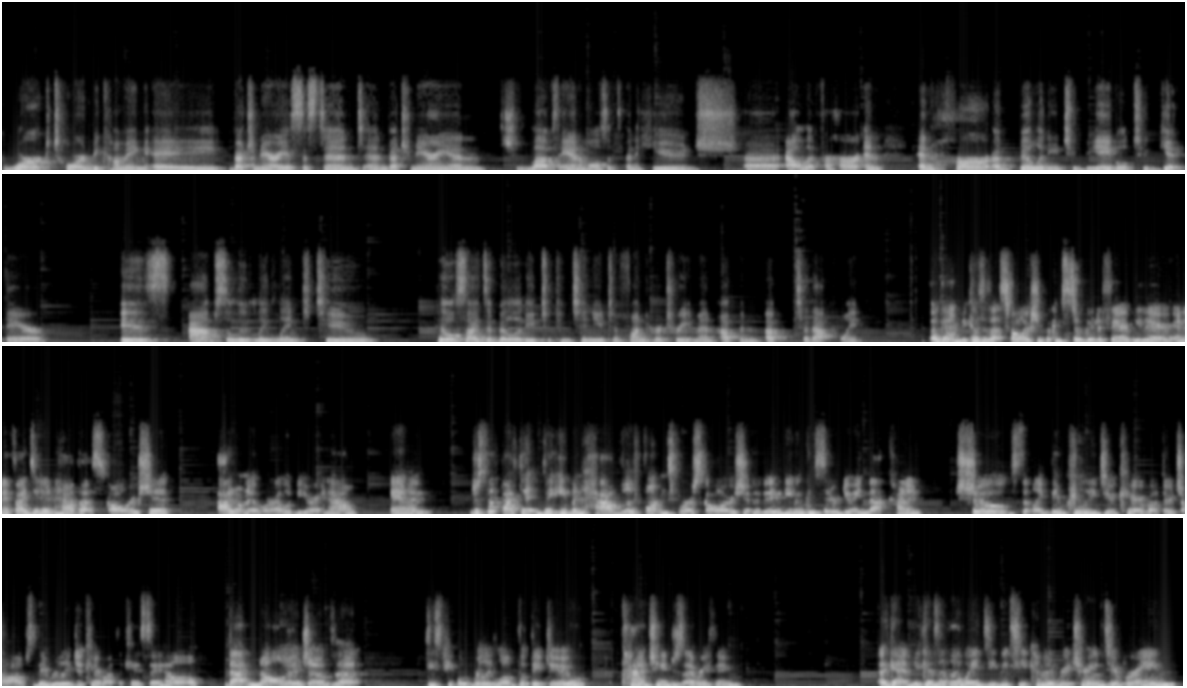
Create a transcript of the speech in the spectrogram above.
work toward becoming a veterinary assistant and veterinarian. She loves animals. It's been a huge uh, outlet for her, and and her ability to be able to get there is absolutely linked to Hillside's ability to continue to fund her treatment up and up to that point. Again, because of that scholarship, I can still go to therapy there. And if I didn't have that scholarship, I don't know where I would be right now. And just the fact that they even have the funds for a scholarship, that they would even consider doing that kind of shows that like they really do care about their jobs. They really do care about the kids they help. That knowledge of that these people really love what they do kind of changes everything again, because of the way DBT kind of retrains your brain,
